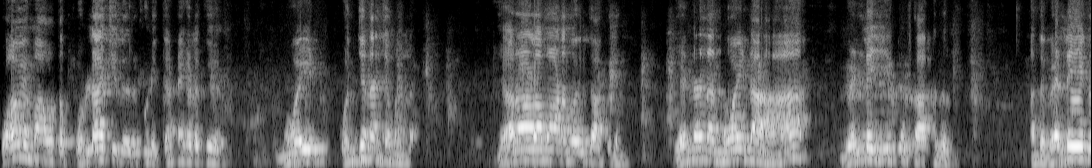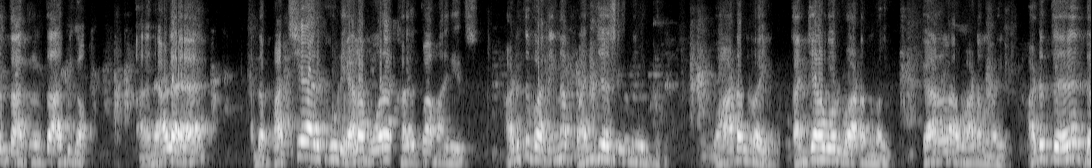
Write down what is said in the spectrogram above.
கோவை மாவட்டம் பொள்ளாச்சியில் இருக்கக்கூடிய தென்னைகளுக்கு நோய் கொஞ்ச நஞ்சம் இல்ல. ஏராளமான நோய் தாக்குதல். என்னென்ன நோய்னா வெள்ளை ஈக்கள் தாக்குதல். அந்த வெள்ளை ஈக்கள் தாக்குதல் தான் அதிகம். அதனால அந்த பச்சையா இருக்கக்கூடிய இலை பூரா கருப்பா மாறிடுச்சு. அடுத்து பாத்தீங்கன்னா பஞ்சசுனி இருக்குது. வாடல் நோய் தஞ்சாவூர் வாடல் நோய் கேரளா வாடல் நோய். அடுத்து இந்த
